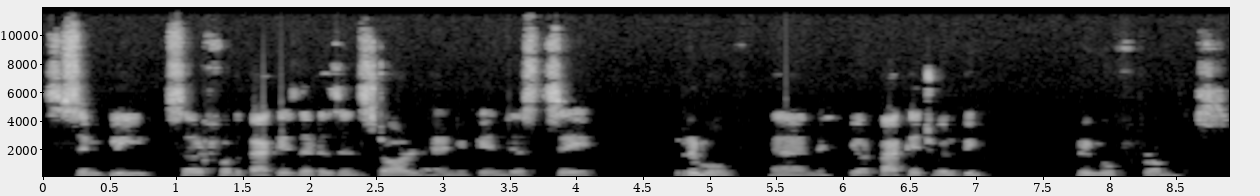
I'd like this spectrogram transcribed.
Simply search for the package that is installed and you can just say remove. And your package will be removed from this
